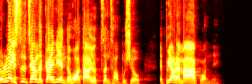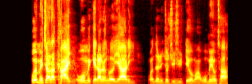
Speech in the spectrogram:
就类似这样的概念的话，大家又争吵不休。哎，不要来骂阿管呢！我又没叫他开，我又没给他任何压力，反正你就继续丢嘛，我没有差，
